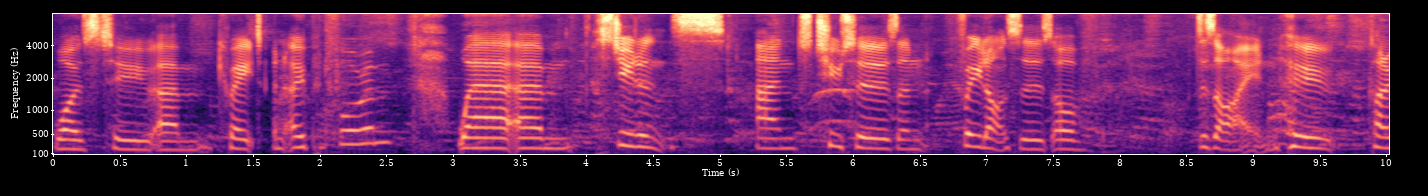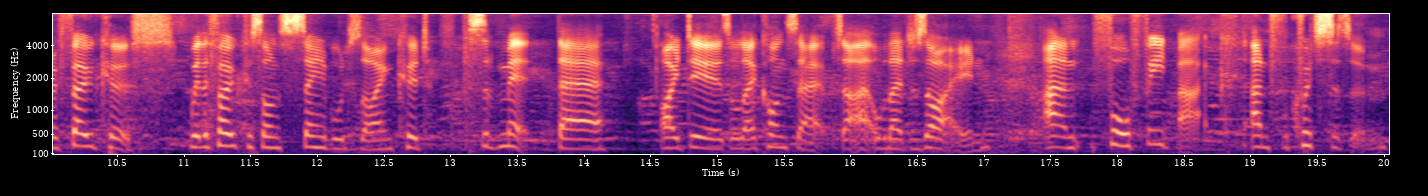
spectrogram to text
was to um, create an open forum where um, students and tutors and freelancers of design who kind of focus, with a focus on sustainable design, could submit their ideas or their concepts or their design and for feedback and for criticism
